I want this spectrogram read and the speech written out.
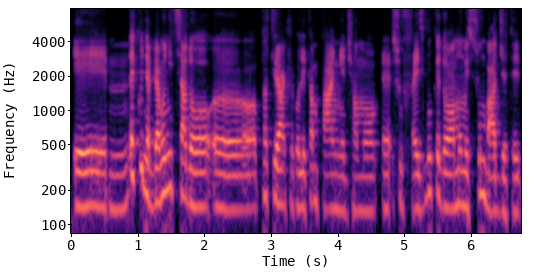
E, mm, e, quindi abbiamo iniziato uh, a partire anche con le campagne diciamo eh, su Facebook dove avevamo messo un budget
